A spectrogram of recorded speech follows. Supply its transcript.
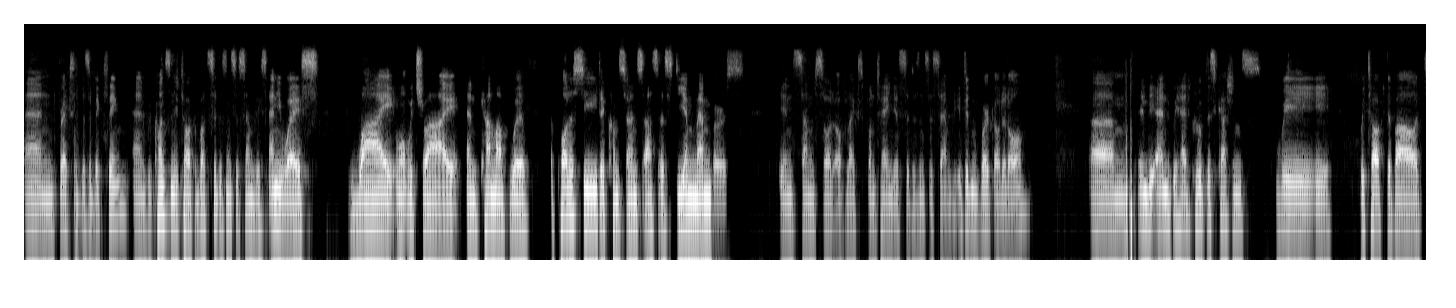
and Brexit is a big thing, and we constantly talk about citizens' assemblies anyways, why won't we try and come up with a policy that concerns us as DiEM members in some sort of like spontaneous citizens' assembly? It didn't work out at all. Um, in the end, we had group discussions. We we talked about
